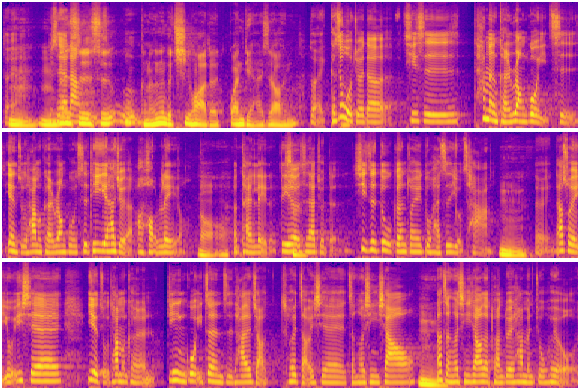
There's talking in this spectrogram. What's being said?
对啊，嗯，就是要让是是可能那个气化的观点还是要很对。可是我觉得其实。他们可能 run 过一次，业主他们可能 run 过一次。第一，他觉得啊好累哦，哦，太累了。第二是他觉得细致度跟专业度还是有差。嗯，对。那所以有一些业主他们可能经营过一阵子，他就找会找一些整合行销。嗯，那整合行销的团队他们就会有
